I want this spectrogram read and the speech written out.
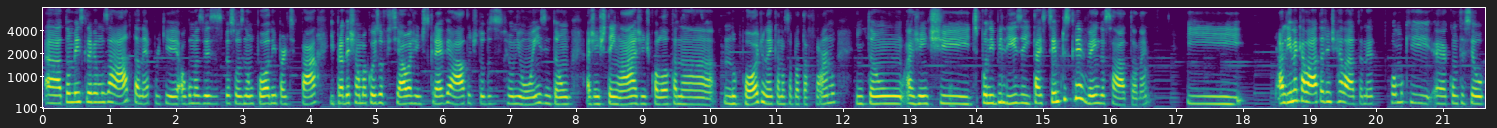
Uh, também escrevemos a ata, né? Porque algumas vezes as pessoas não podem participar. E para deixar uma coisa oficial, a gente escreve a ata de todas as reuniões. Então a gente tem lá, a gente coloca na, no pódio, né? Que é a nossa plataforma. Então a gente disponibiliza e está sempre escrevendo essa ata, né? E ali naquela ata a gente relata, né? Como que é, aconteceu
